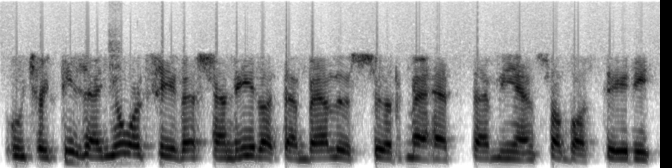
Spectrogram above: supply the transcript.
úgyhogy 18 évesen életemben először mehettem ilyen szabadtéri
